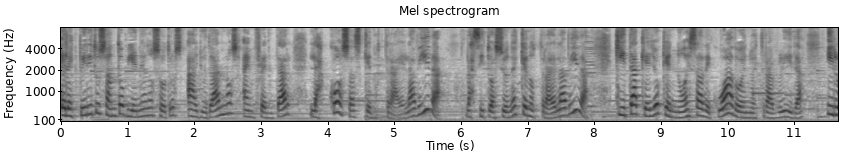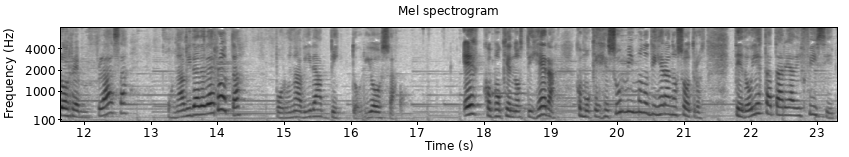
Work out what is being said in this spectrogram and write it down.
El Espíritu Santo viene a nosotros a ayudarnos a enfrentar las cosas que nos trae la vida, las situaciones que nos trae la vida. Quita aquello que no es adecuado en nuestra vida y lo reemplaza una vida de derrota por una vida victoriosa es como que nos dijera, como que Jesús mismo nos dijera a nosotros, te doy esta tarea difícil,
